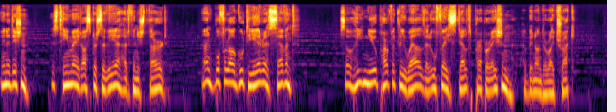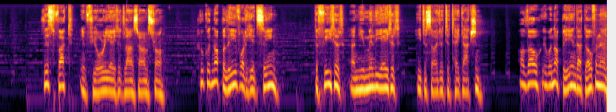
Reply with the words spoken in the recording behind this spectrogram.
In addition, his teammate Oscar Sevilla had finished third, and Buffalo Gutierrez seventh, so he knew perfectly well that Ufe's stealth preparation had been on the right track. This fact infuriated Lance Armstrong, who could not believe what he had seen. Defeated and humiliated, he decided to take action. Although it would not be in that Dauphiné.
